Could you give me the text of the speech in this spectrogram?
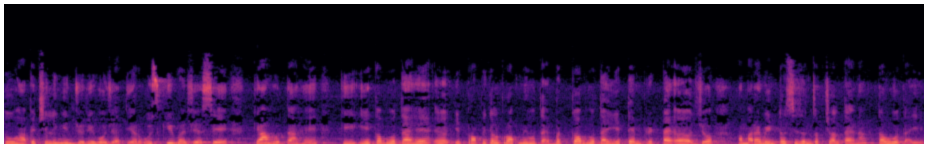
तो वहाँ पे चिलिंग इंजरी हो जाती है और उसकी वजह से क्या होता है कि ये कब होता है ये ट्रॉपिकल क्रॉप में होता है बट कब होता है ये टेम्परेट जो हमारा विंटर सीज़न जब चलता है ना, तब होता है ये।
